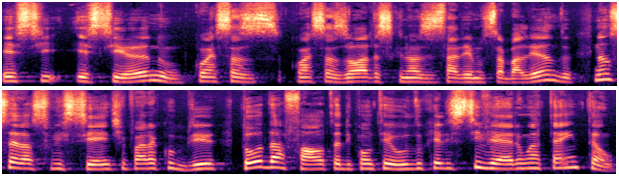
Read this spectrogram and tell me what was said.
este, este ano, com essas, com essas horas que nós estaremos trabalhando, não será suficiente para cobrir toda a falta de conteúdo que eles tiveram até então.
